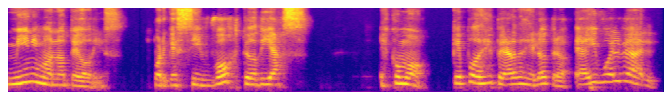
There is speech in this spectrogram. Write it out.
Mínimo no te odies, porque si vos te odias, es como, ¿qué podés esperar desde el otro? Ahí vuelve al,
